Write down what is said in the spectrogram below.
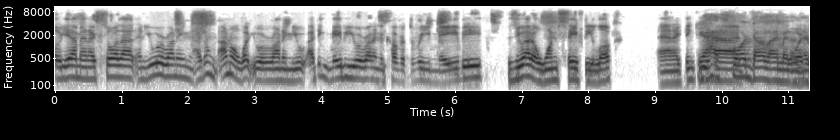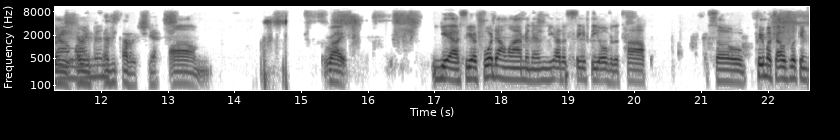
So yeah, man, I saw that, and you were running. I don't, I don't know what you were running. You, I think maybe you were running a cover three, maybe because you had a one safety look, and I think you Yeah, I had had four down linemen four on every, down every, linemen? every coverage. Yeah. Um, right. Yeah, so you had four down linemen, and you had a safety over the top. So pretty much, I was looking.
